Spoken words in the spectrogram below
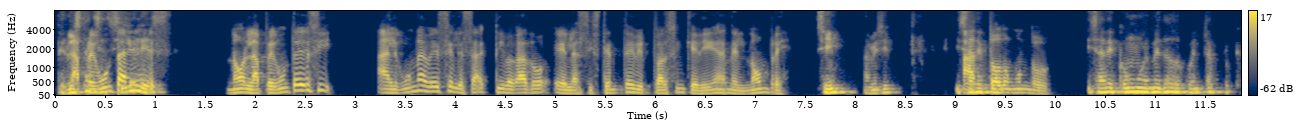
pero la pregunta es, no, la pregunta es si alguna vez se les ha activado el asistente virtual sin que digan el nombre Sí, a mí sí. ¿Y a todo mundo. y sabe cómo me he dado cuenta? Porque,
